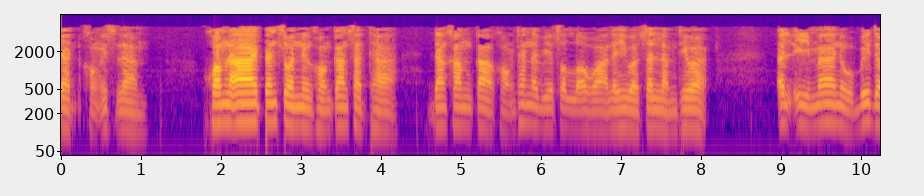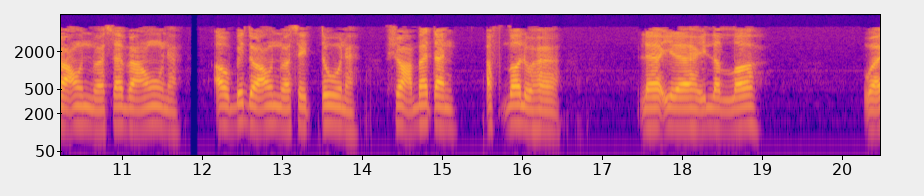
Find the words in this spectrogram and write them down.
ญัติของอิสลาม ความละอายเป็นส่วนหนึ่งของการศรัทธา ดังคำกล่าวของท่านนบีสุลต่านละฮิวะสัลลัมที่ว่า อัลอีมานุบิดอุนวะซาบะอูนะเอาบิดอุนวะสิตูนะชุบะตันอัฟดลุฮาลาอิลาฮอิลลัลลอฮวะอ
